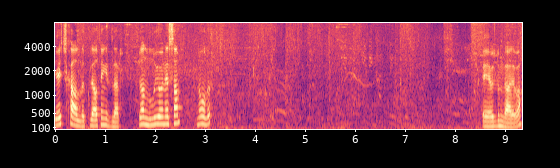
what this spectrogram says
Geç kaldık. Kule altına girdiler. Şuradan Lulu'yu oynasam ne olur? Ee, öldüm galiba.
